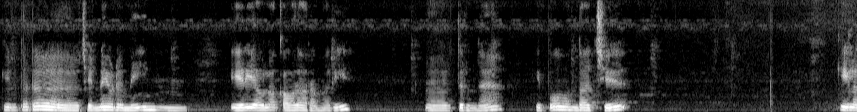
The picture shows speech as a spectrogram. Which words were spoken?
கிட்டத்தட்ட சென்னையோட மெயின் ஏரியாவெலாம் கவர் ஆகிற மாதிரி எடுத்திருந்தேன். இப்போது வந்தாச்சு. கீழே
